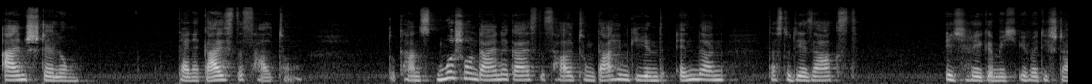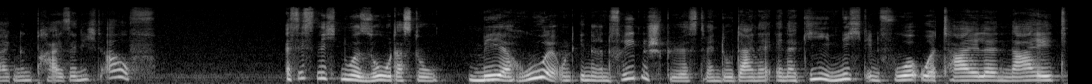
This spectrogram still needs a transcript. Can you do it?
Einstellung, deine Geisteshaltung, du kannst nur schon deine Geisteshaltung dahingehend ändern, dass du dir sagst, ich rege mich über die steigenden Preise nicht auf. Es ist nicht nur so, dass du mehr Ruhe und inneren Frieden spürst, wenn du deine Energie nicht in Vorurteile, Neid,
